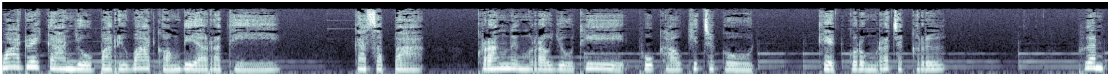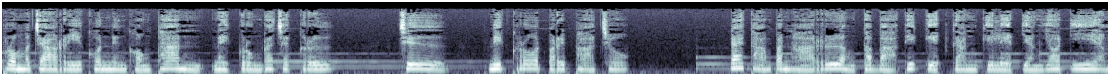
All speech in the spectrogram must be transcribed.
ว่าด้วยการอยู่ปริวาสของเดียรถีกาสปะ ครั้งหนึ่งเราอยู่ที่ภูเขาคิชกูดเขตกรุงราชครึเพื่อนพรหมจารีคนหนึ่งของท่านในกรุงราชครึชื่อ นิโครธปริพาชก ได้ถามปัญหาเรื่องตบะที่เกียดกันกิเลสอย่างยอดเยี่ยม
